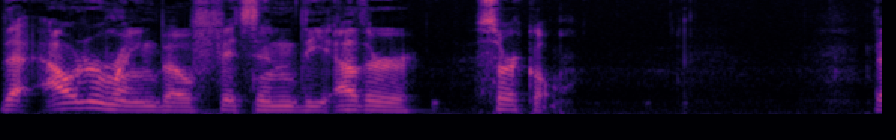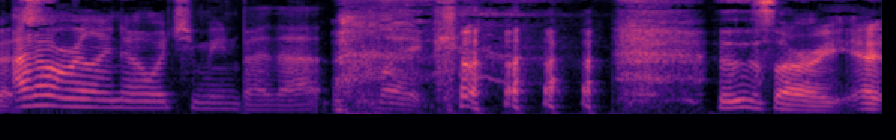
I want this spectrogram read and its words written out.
The outer rainbow fits in the other circle. That's, I don't really know what you mean by that. Like, Sorry. Uh,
